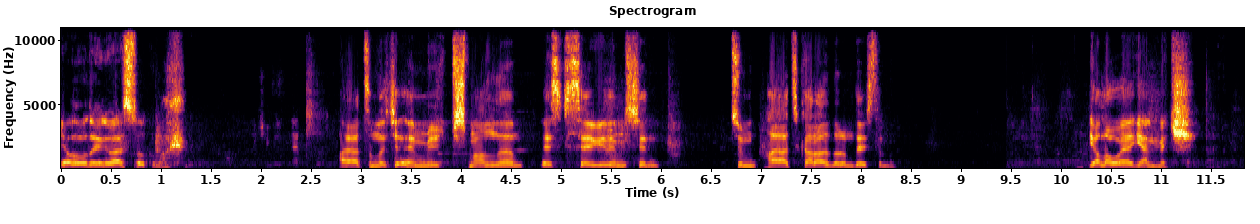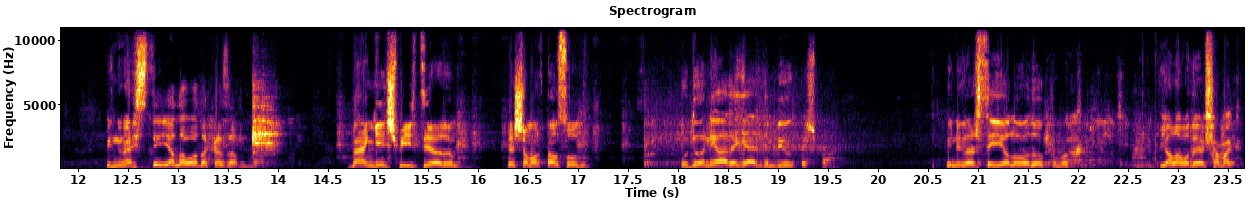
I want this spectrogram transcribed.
Yalova'da üniversite okumak. Hayatımdaki en büyük pişmanlığım eski sevgilim için tüm hayati kararlarımı değiştirmek. Yalova'ya gelmek. Üniversiteyi Yalova'da kazanmak. Ben genç bir ihtiyarım. Yaşamaktan soğudum. Bu dünyada geldim büyük pişman. Üniversiteyi Yalova'da okumak. Yalova'da yaşamak.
